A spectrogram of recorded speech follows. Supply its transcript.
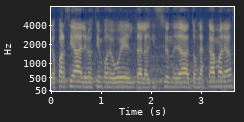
los parciales, los tiempos de vuelta, la adquisición de datos, las cámaras,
